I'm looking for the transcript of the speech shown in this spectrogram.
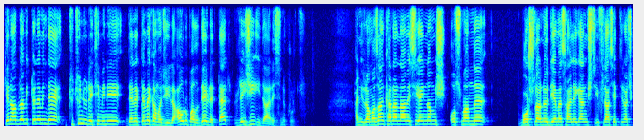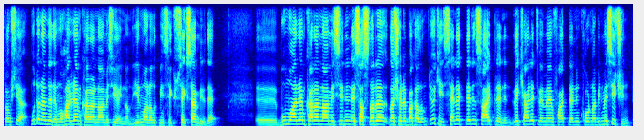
Gene Abdülhamit döneminde tütün üretimini denetlemek amacıyla Avrupalı devletler reji idaresini kurdu. Hani Ramazan kararnamesi yayınlanmış Osmanlı borçlarını ödeyemez hale gelmişti, iflas ettiğini açıklamıştı ya. Bu dönemde de Muharrem kararnamesi yayınlandı 20 Aralık 1881'de. Ee, bu Muharrem kararnamesinin esaslarına şöyle bakalım. Diyor ki senetlerin sahiplerinin vekalet ve menfaatlerinin korunabilmesi için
